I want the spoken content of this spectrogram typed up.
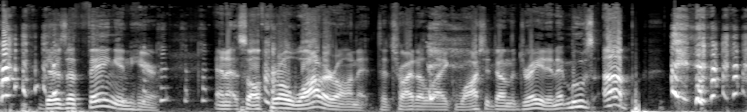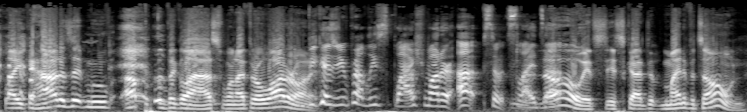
there's a thing in here. And I, so I'll throw water on it to try to, like, wash it down the drain. And it moves up. like, how does it move up the glass when I throw water on it? Because you probably splash water up, so it slides up. No, it's it's got a mind of its own.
